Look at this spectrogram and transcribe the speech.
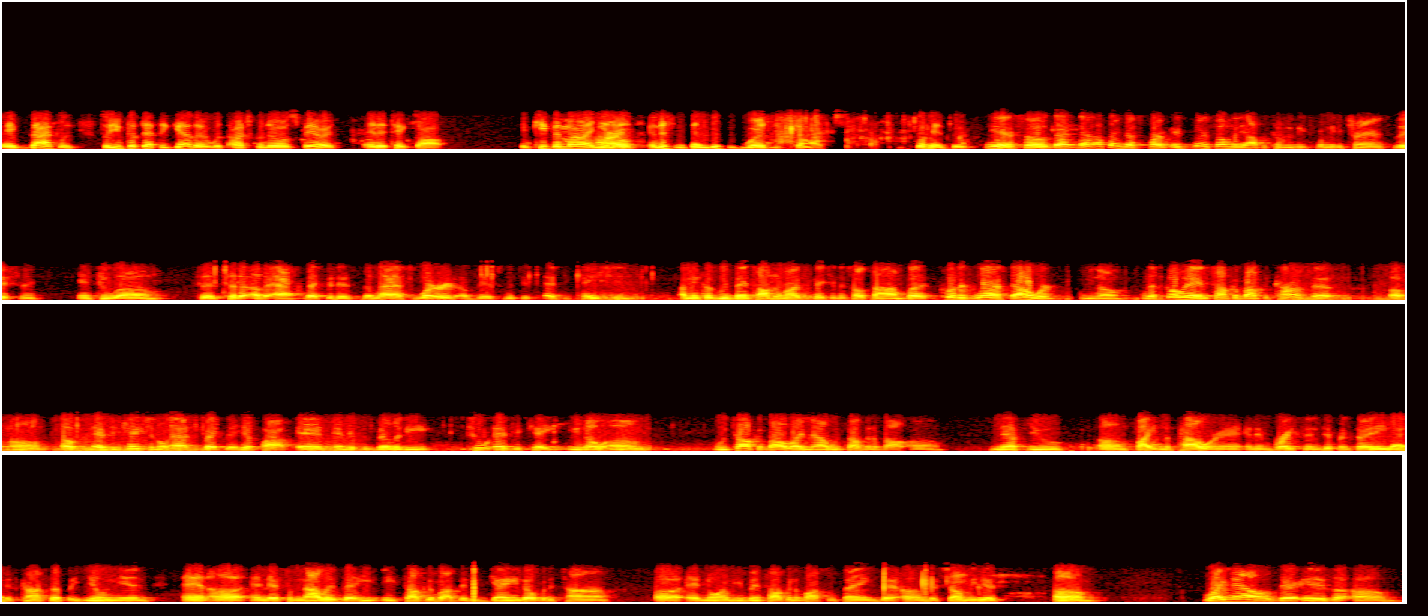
Exactly. So you put that together with entrepreneurial spirit, and it takes off. And keep in mind, you All know, and this is the thing. This is where it starts. Go ahead, Chris. Yeah, so that, that I think that's perfect. It's been so many opportunities for me to transition into um to to the other aspect of this, the last word of this, which is education. I mean, because we've been talking about education this whole time, but for this last hour, you know, let's go ahead and talk about the concept of um of educational aspect of hip hop and and its ability to educate. You know, um, we talk about right now. We're talking about um nephew um, fighting the power and, and embracing different things Right. and this concept of union and uh and there's some knowledge that he he's talked about that he gained over the time. Uh and Norm, you've been talking about some things that um that show me this. Um right now there is a um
